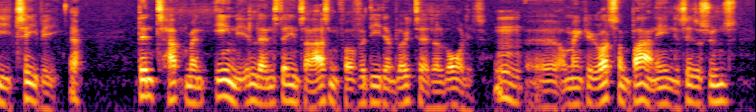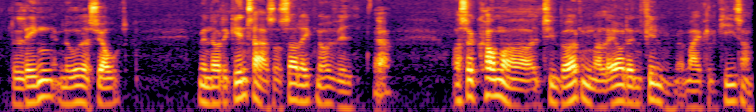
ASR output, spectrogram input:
i tv, Ja. den tabte man egentlig et eller andet sted interessen for, fordi den blev ikke taget alvorligt. Mm. Øh, og man kan godt som barn egentlig til at synes længe noget er sjovt. Men når det gentager sig, så er der ikke noget ved. Ja. Og så kommer Tim Burton og laver den film med Michael Keaton,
